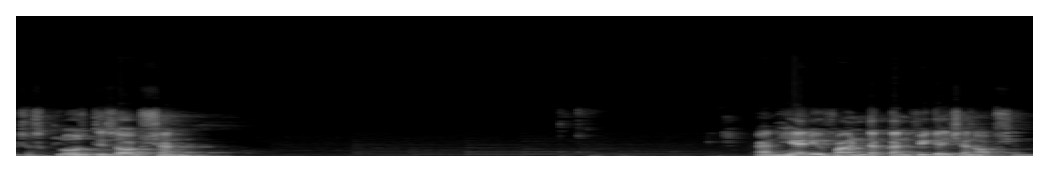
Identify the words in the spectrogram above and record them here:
just close this option. And here you find the configuration option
